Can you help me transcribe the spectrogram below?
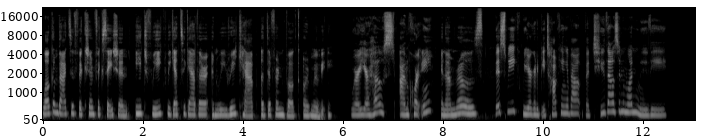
Welcome back to Fiction Fixation. Each week we get together and we recap a different book or movie. We're your host. I'm Courtney. And I'm Rose. This week we are going to be talking about the 2001 movie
